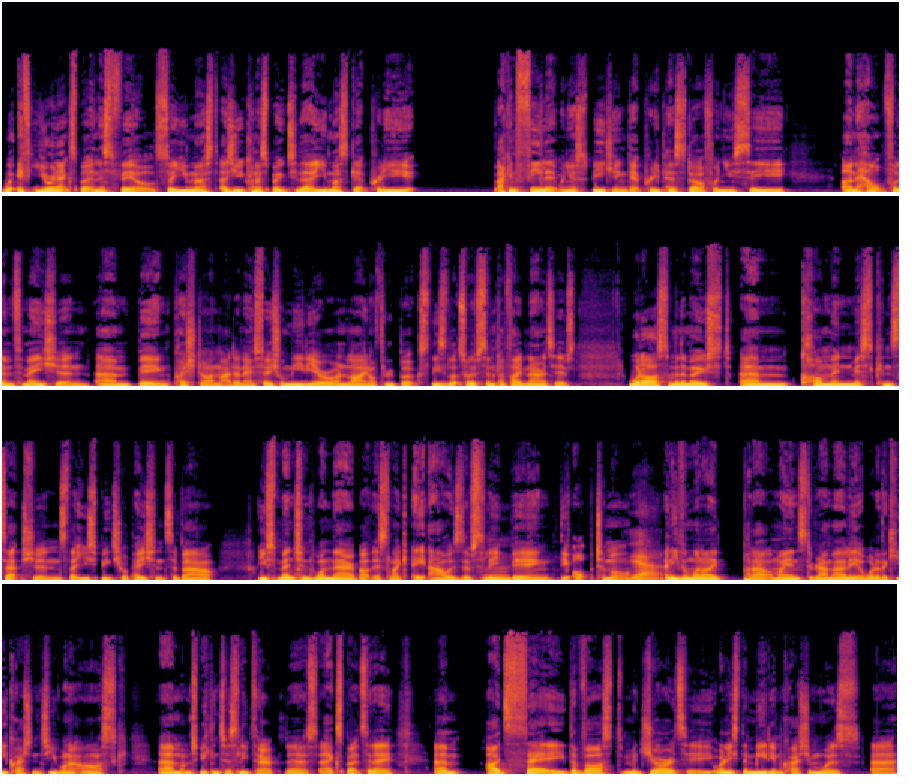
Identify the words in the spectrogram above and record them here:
well, if you're an expert in this field, so you must, as you kind of spoke to there, you must get pretty. I can feel it when you're speaking. Get pretty pissed off when you see unhelpful information um, being pushed on, I don't know, social media or online or through books, these sort of simplified narratives. What are some of the most um, common misconceptions that you speak to your patients about? You've mentioned one there about this like eight hours of sleep mm. being the optimal. Yeah. And even when I put out on my Instagram earlier, what are the key questions you want to ask? Um, I'm speaking to a sleep therapist uh, expert today. Um, I'd say the vast majority, or at least the medium question was, uh,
